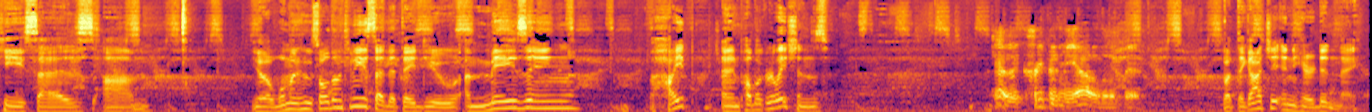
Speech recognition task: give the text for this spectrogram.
he says, um, you know, the woman who sold them to me said that they do amazing hype and public relations, Yeah, they're creeping me out a little bit. but they got you in here, didn't they?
